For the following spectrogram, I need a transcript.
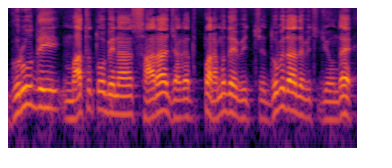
ਗੁਰੂ ਦੀ ਮੱਤ ਤੋਂ ਬਿਨਾ ਸਾਰਾ ਜਗਤ ਭਰਮ ਦੇ ਵਿੱਚ ਦੁਬਿਧਾ ਦੇ ਵਿੱਚ ਜਿਉਂਦਾ ਹੈ।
